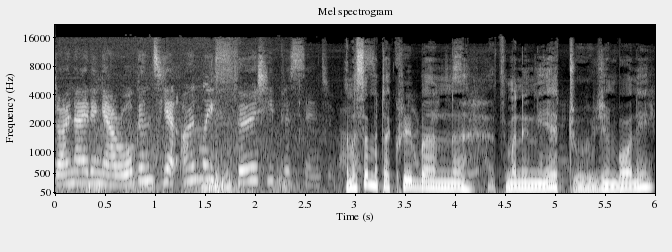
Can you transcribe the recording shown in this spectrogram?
donating our organs, yet only 30% of us. Anasema takriban 80 yetu jimboni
